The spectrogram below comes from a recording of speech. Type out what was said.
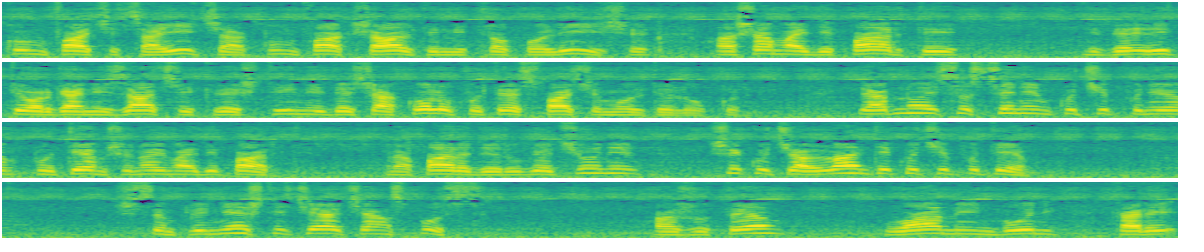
Cum faceți aici, cum fac și alte mitropolii și așa mai departe, diferite organizații creștine, deci acolo puteți face multe lucruri. Iar noi susținem cu ce putem, putem și noi mai departe, în afară de rugăciune și cu celelalte cu ce putem. Și se împlinește ceea ce am spus. Ajutăm oameni buni, care,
